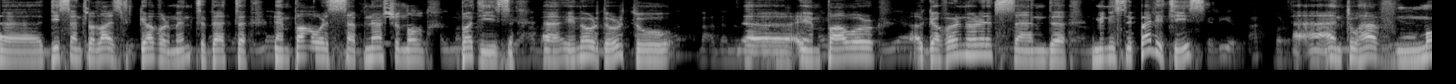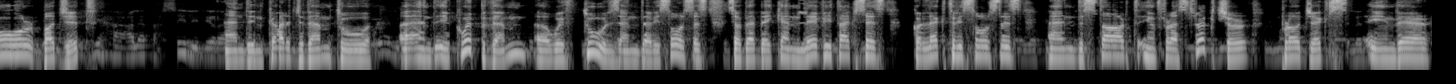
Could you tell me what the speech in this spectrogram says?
uh, decentralized government that empowers subnational bodies in order to empower uh, governorates and uh, municipalities uh, and to have more budget and encourage them to uh, and equip them uh, with tools and resources so that they can levy taxes, collect resources and start infrastructure projects in their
